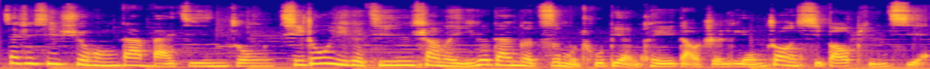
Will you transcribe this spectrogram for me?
在这些血红蛋白基因中，其中一个基因上的一个单个字母突变可以导致镰状细胞贫血。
